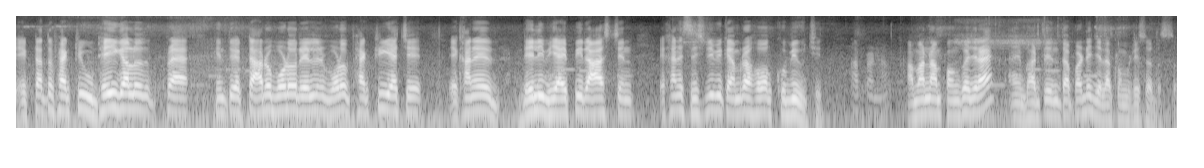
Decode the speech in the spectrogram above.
একটা তো ফ্যাক্টরি উঠেই গেল প্রায় কিন্তু একটা আরও বড় রেলের বড় ফ্যাক্টরি আছে এখানে ডেলি ভিআইপিরা আসছেন এখানে সিসিটিভি ক্যামেরা হওয়া খুবই উচিত। আমার নাম পঙ্কজ রায় আমি ভারতীয় জনতা পার্টি জেলা কমিটির সদস্য।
